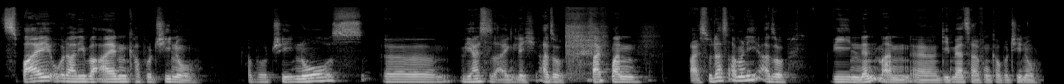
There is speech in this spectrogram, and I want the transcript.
zwei oder lieber einen Cappuccino? Cappuccinos, äh, wie heißt es eigentlich? Also sagt man, weißt du das, Amelie? Also wie nennt man äh, die Mehrzahl von Cappuccino?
